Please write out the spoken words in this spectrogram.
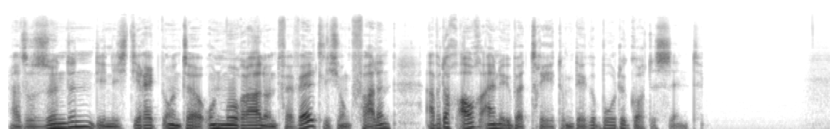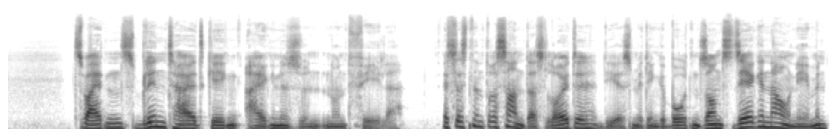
Also Sünden, die nicht direkt unter Unmoral und Verweltlichung fallen, aber doch auch eine Übertretung der Gebote Gottes sind. Zweitens Blindheit gegen eigene Sünden und Fehler. Es ist interessant, dass Leute, die es mit den Geboten sonst sehr genau nehmen,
